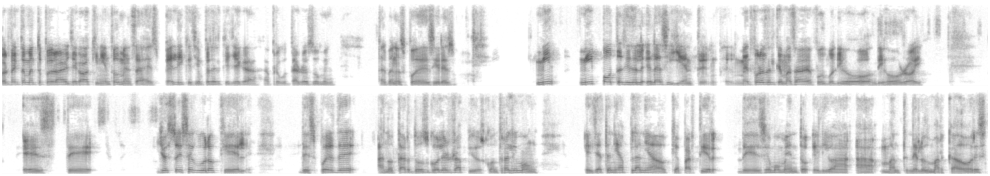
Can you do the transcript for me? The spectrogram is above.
perfectamente pudieron haber llegado a 500 mensajes. Peli, que siempre es el que llega a preguntar resumen, tal vez nos puede decir eso. Mi, mi hipótesis es la siguiente: Medford es el que más sabe de fútbol, dijo, dijo Roy. Este, yo estoy seguro que él, después de anotar dos goles rápidos contra Limón, él ya tenía planeado que a partir de ese momento él iba a mantener los marcadores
